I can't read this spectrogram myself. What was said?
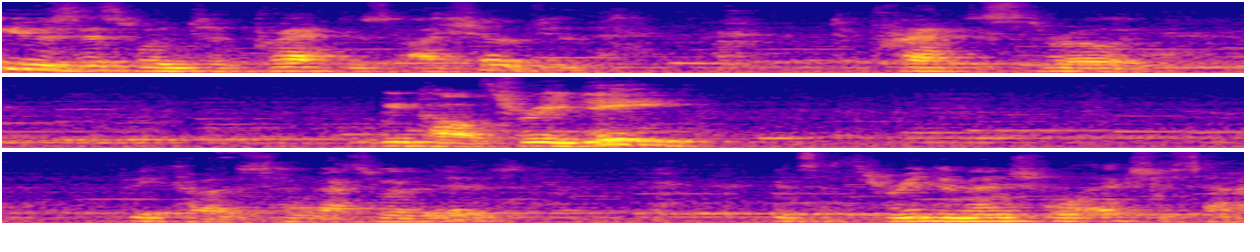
use this one to practice, I showed you this, to practice throwing. We call it 3D because that's what it is. It's a three-dimensional exercise.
